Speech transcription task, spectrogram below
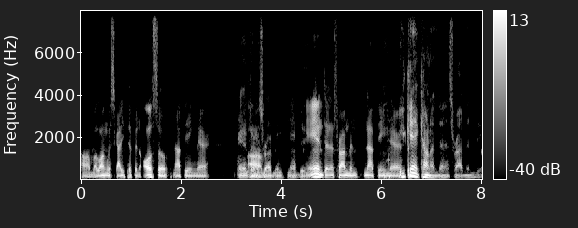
um, along with Scottie Pippen also not being there, And Dennis Um, Rodman not being. there. and Dennis Rodman not being there. You can't count on Dennis Rodman being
